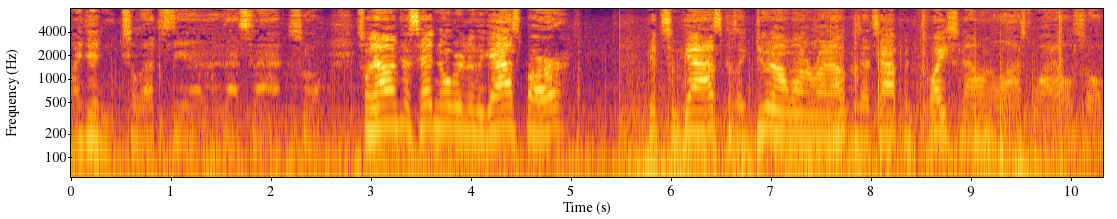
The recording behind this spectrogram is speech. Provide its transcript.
I didn't. So that's the, uh, that's that. So, so now I'm just heading over to the gas bar, get some gas because I do not want to run out because that's happened twice now in the last while. So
